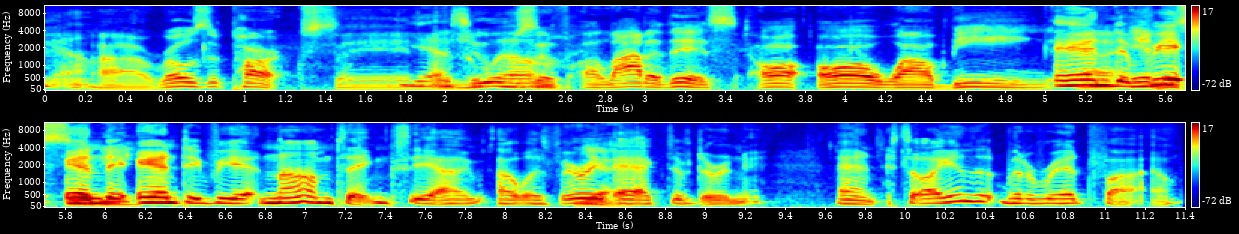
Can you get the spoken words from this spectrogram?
yeah. uh, Rosa Parks and Yes, the news well- of a lot of this, all, all while being and uh, the in the and the anti-Vietnam things. Yeah, I, I was very Yeah. active during it, and so I ended up with a red file.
